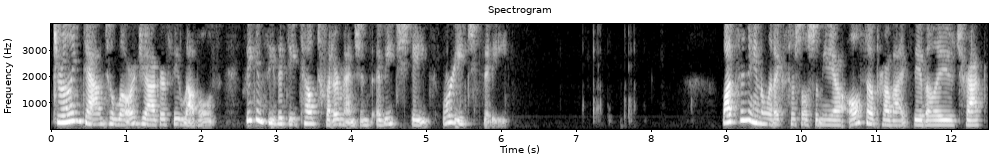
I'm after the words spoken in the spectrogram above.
Drilling down to lower geography levels, we can see the detailed Twitter mentions of each state or each city. Watson Analytics for social media also provides the ability to track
